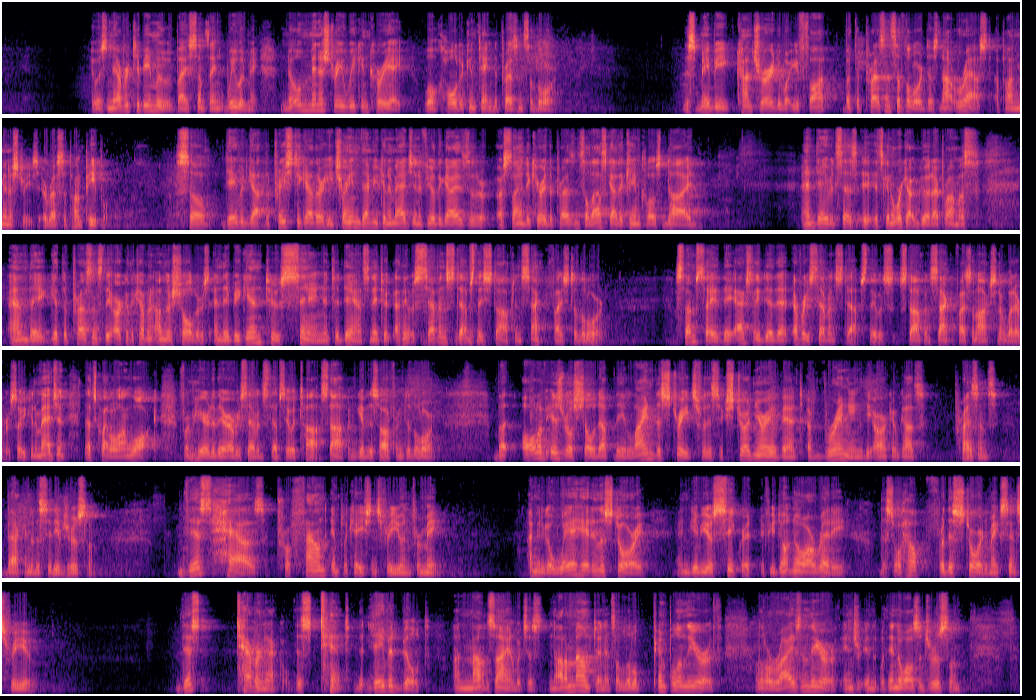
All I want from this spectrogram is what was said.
It was never to be moved by something we would make. No ministry we can create will hold or contain the presence of the Lord. This may be contrary to what you've thought, but the presence of the Lord does not rest upon ministries, it rests upon people. So David got the priests together. He trained them. You can imagine if you're the guys that are assigned to carry the presence. The last guy that came close died. And David says, It's going to work out good, I promise. And they get the presence, the Ark of the Covenant on their shoulders, and they begin to sing and to dance. And they took, I think it was seven steps, they stopped and sacrificed to the Lord. Some say they actually did that every seven steps. They would stop and sacrifice an oxen or whatever. So you can imagine that's quite a long walk from here to there. Every seven steps, they would stop and give this offering to the Lord. But all of Israel showed up. They lined the streets for this extraordinary event of bringing the Ark of God's presence back into the city of Jerusalem. This has profound implications for you and for me. I'm going to go way ahead in the story and give you a secret. If you don't know already, this will help for this story to make sense for you. This tabernacle, this tent that David built on Mount Zion, which is not a mountain, it's a little pimple in the earth, a little rise in the earth in, in, within the walls of Jerusalem.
